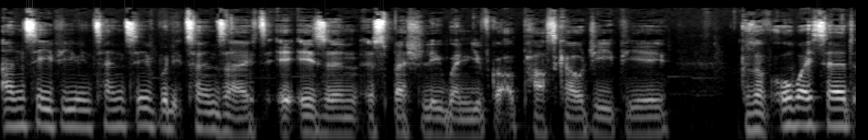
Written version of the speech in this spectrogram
and CPU intensive, but it turns out it isn't, especially when you've got a Pascal GPU. Because I've always said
